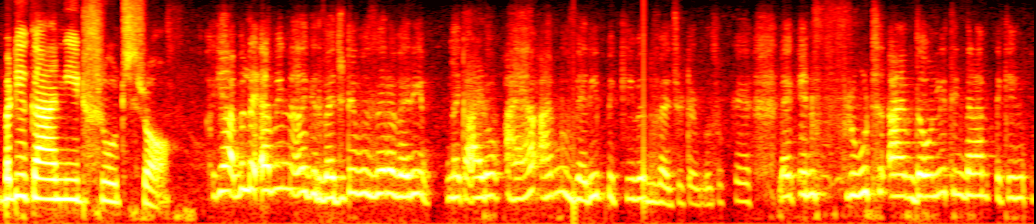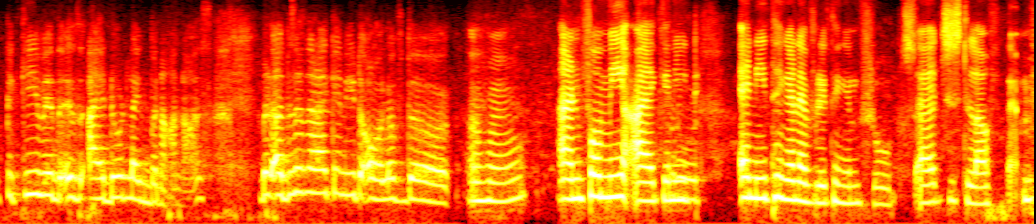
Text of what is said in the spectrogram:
but you can eat fruits raw. Yeah, but like, I mean, like vegetables, they're a very like I don't I have I'm very picky with vegetables. Okay, like in fruits, I'm the only thing that I'm picking picky with is I don't like bananas. But other than that, I can eat all of the Uh-huh. And for me, I can eat anything and everything in fruits. I just love them.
